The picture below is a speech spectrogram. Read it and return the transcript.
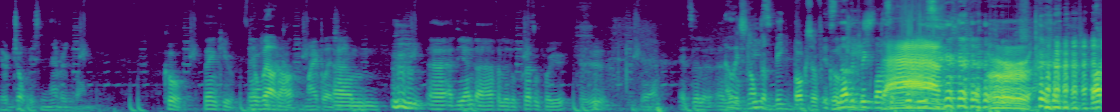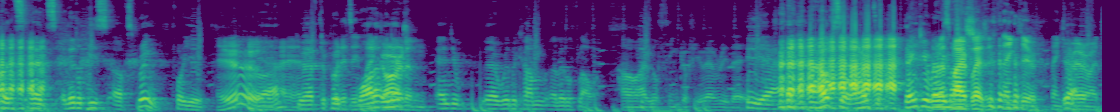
Your job is never done. Cool. Thank you. Thank You're you, welcome. Karl. My pleasure. Um, uh, at the end, I have a little present for you. Yeah. It's a, a oh, little it's not a big box of It's cookies. not a big box Damn. of cookies, but it's, it's a little piece of spring for you. Ew, Yeah, I you have to put, it in water my garden. in it, and you uh, will become a little flower. Oh, I will think of you every day. Yeah, I hope so. I hope so. Thank you very much. That's much. my pleasure. Thank you. Thank you Ja. very much.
